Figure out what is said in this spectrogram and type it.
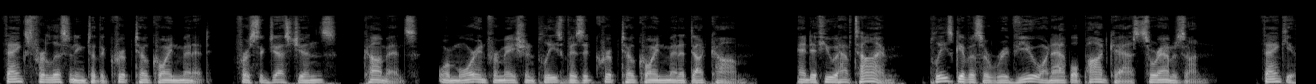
Thanks for listening to the Crypto Coin Minute. For suggestions, comments, or more information please visit cryptocoinminute.com. And if you have time, please give us a review on Apple Podcasts or Amazon. Thank you.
